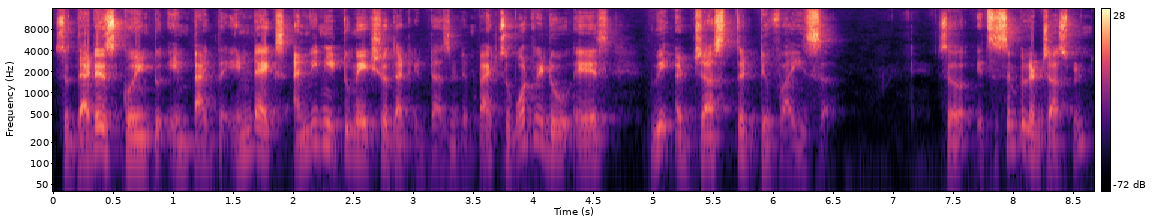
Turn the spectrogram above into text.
So that is going to impact the index and we need to make sure that it doesn't impact. So what we do is we adjust the divisor. So it's a simple adjustment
